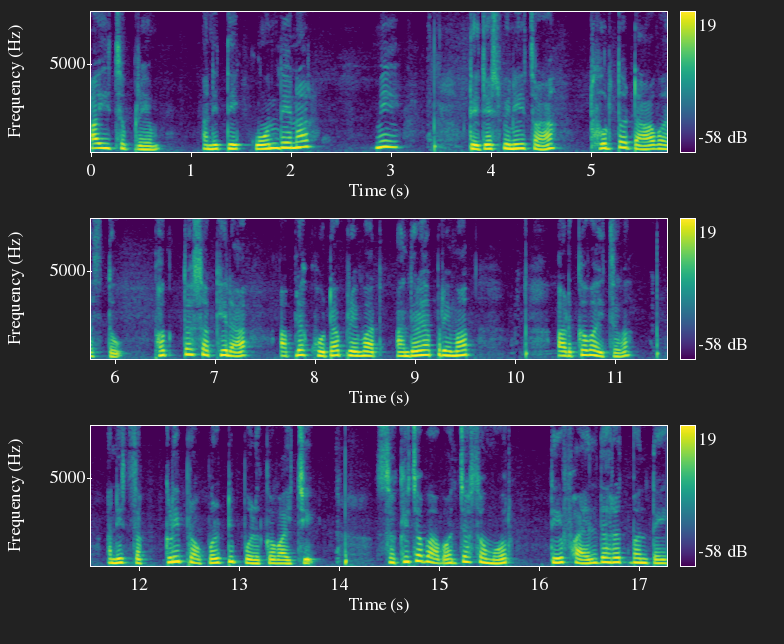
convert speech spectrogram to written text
आईचं प्रेम. आणि ते कोण देणार? मी तेजस्विनीचा थूर्त डाव असतो. फक्त सखीला आपल्या खोट्या प्रेमात आंधळ्या प्रेमात अडकवायचं आणि सगळी प्रॉपर्टी पळकवायची. सखीच्या बाबांच्या समोर ते फाईल धरत बनते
